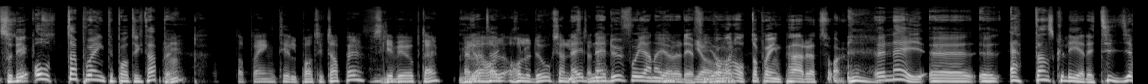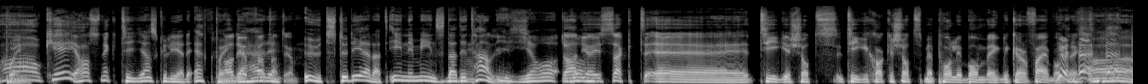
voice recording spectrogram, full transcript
så det är åtta poäng till Patrik Tapper. Ta poäng till Patrik Tapper. Skriver jag upp där. Eller Ja, håller, håller du också en Nej, lista nej, där? du får gärna göra det. För Ja. Får jag, man åtta poäng per rätt svar? Eh, nej, eh, ettan skulle ge dig 10 poäng. Ah, Okej, ja, snyggt. Tian skulle ge dig ett poäng. Ja, det det här inte är jag. utstuderat in i minsta detalj. Ja, Då hade vad- jag ju sagt eh, tigershots, tigerkakeshots med Polly Bombay, likör och Fireball direkt. Ja,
